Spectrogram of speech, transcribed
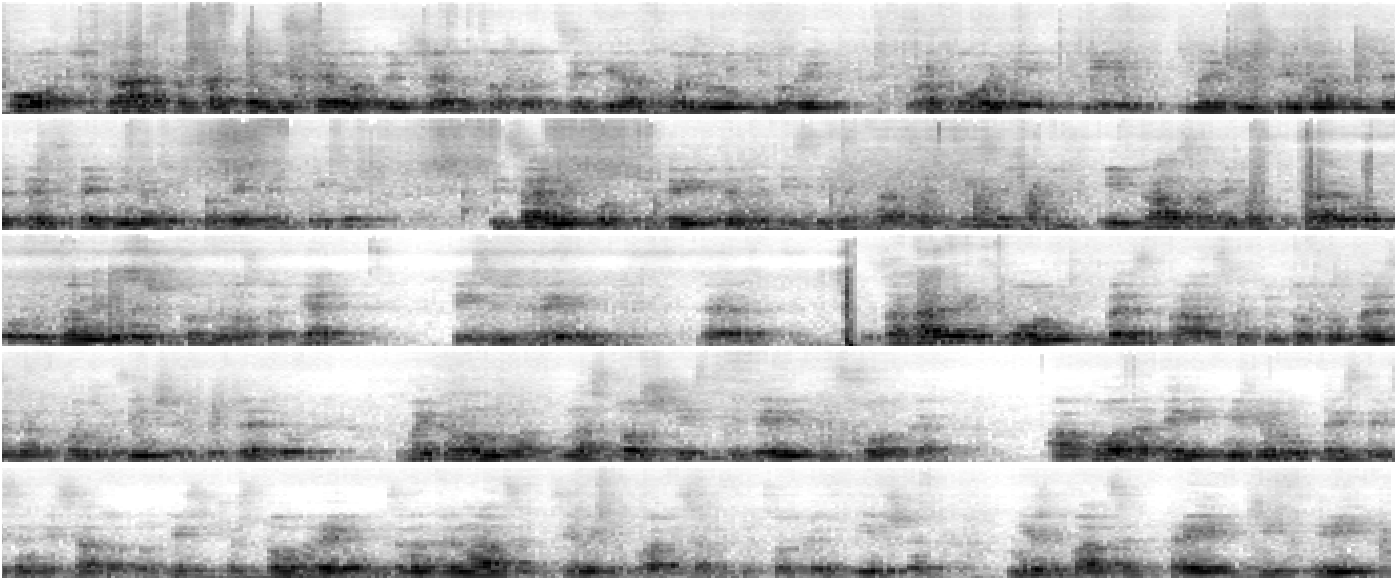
по транспортах до місцевого бюджету, тобто це ті надходження, які були враховані і надійшли на бюджет 35 мільйонів 110 тисяч, спеціальний фонд 4 мільйони 215 тисяч і транспортний по спеціальному фонду 2 мільйони 695 тисяч гривень. Е, Загальний фонд без транспорту, тобто без надходжень з інших бюджетів, виконано на 106,9% або на 9 мільйонів 381 тисячу 100 гривень. Це на 13,2% більше, ніж 23 рік.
